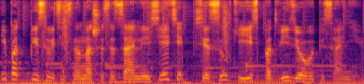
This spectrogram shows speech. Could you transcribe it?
и подписывайтесь на наши социальные сети, все ссылки есть под видео в описании.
